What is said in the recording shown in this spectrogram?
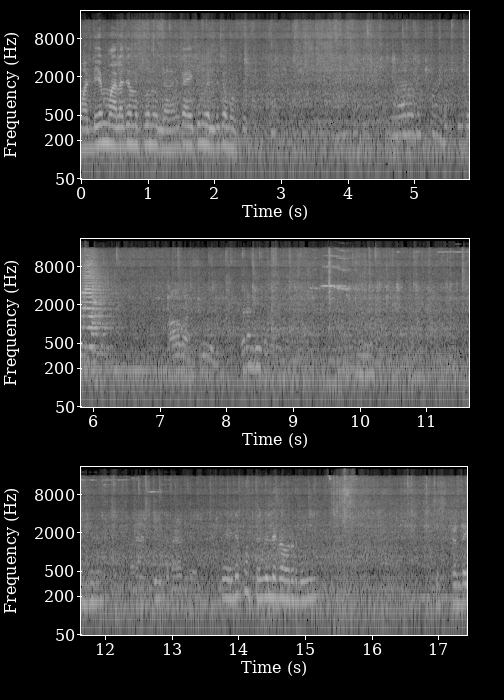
മടിയും മല ചുമക്കൊന്നുമില്ല അതിന് കഴിക്കും വലുത് ചുമക്കും. ഇതിന്റെ പത്ത് വലിയ കവർ എടുത്തു ചിക്കണ്ടേ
